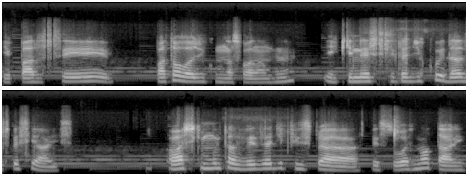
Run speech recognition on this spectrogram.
e passa a ser patológico, como nós falamos, né? E que necessita de cuidados especiais. Eu acho que muitas vezes é difícil para as pessoas notarem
